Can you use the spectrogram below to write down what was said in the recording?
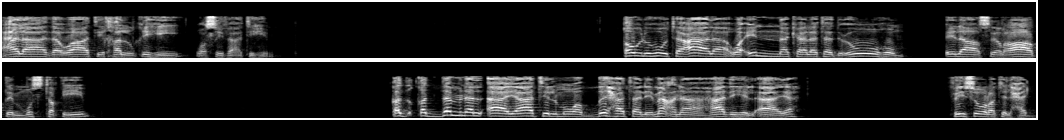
على ذوات خلقه وصفاتهم. قوله تعالى وإنك لتدعوهم إلى صراط مستقيم. قد قدمنا الآيات الموضحة لمعنى هذه الآية في سورة الحج.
